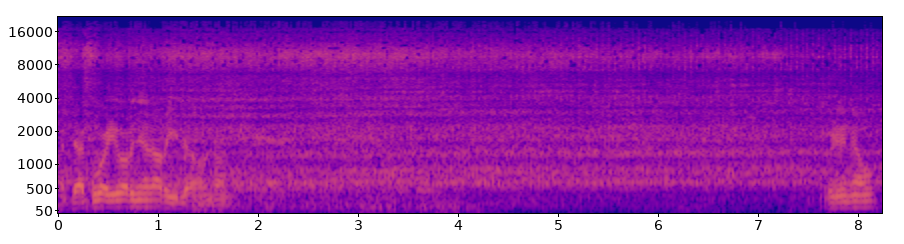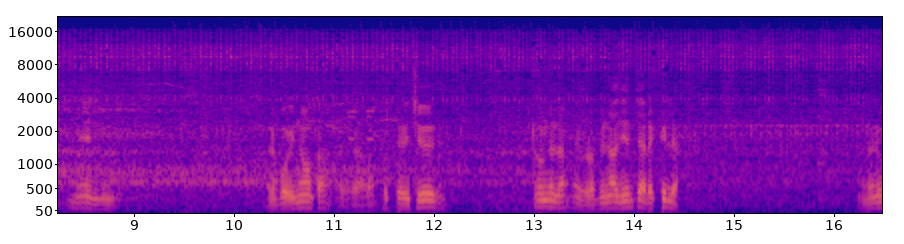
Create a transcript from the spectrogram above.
മറ്റേ ആൾക്ക് വഴി പറഞ്ഞാൽ അറിയില്ല അതുകൊണ്ടാണ്. ഇവിടെ തന്നെയാവും ഇങ്ങനെയായിരിക്കും അതിൽ പോയി നോക്കാം. വേറെ പ്രത്യേകിച്ച് ഒന്നുമില്ല. ഇവിടെ പിന്നെ അധികം തിരക്കില്ല. അങ്ങനൊരു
